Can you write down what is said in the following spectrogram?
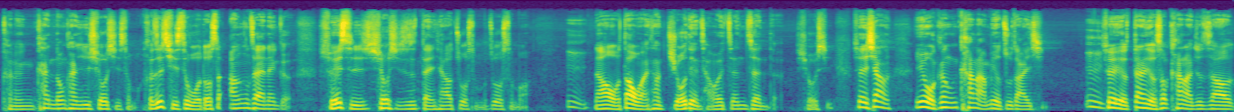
可能看东看西休息什么，可是其实我都是昂在那个随时休息是，等一下要做什么做什么。嗯，然后我到晚上九点才会真正的休息。所以像因为我跟康娜没有住在一起，嗯，所以有但有时候康娜就知道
